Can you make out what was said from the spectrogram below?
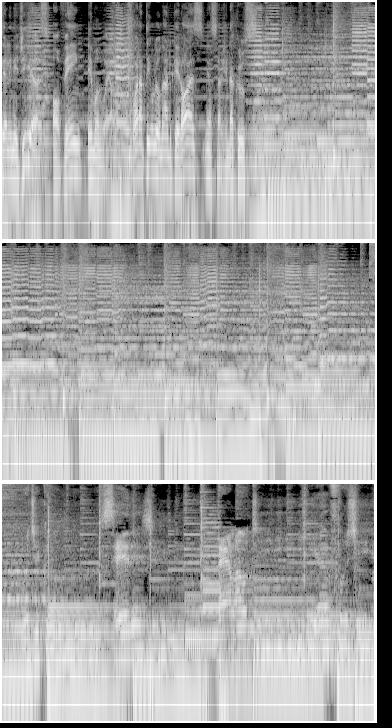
Você, Aline Dias. Ó, vem, Emanuel. Agora tem o Leonardo Queiroz, mensagem da cruz. O de cruz ao dia fugir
